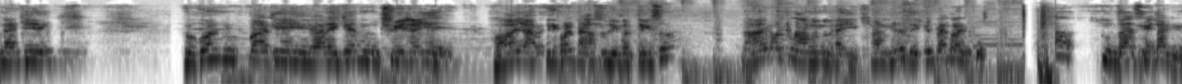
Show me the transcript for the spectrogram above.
নাকি কোন পার্টি আর এখানে ছুঁয়ে যাইয়ে। হয়, আর কোন ডান্স উলি করতে না হয় বলতে মামুন খান খেলে দেখে টাকা একটু দাস খেয়ে থাকে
